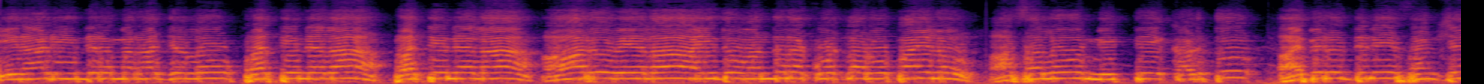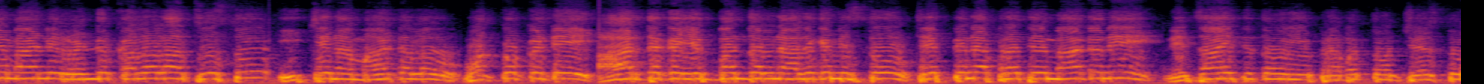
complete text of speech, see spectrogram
ఈనాడు ఇందిరమ్మ రాజ్యంలో ప్రతి నెల ప్రతి నెల ఆరు వేల ఐదు వందల కోట్ల రూపాయలు అసలు మిత్తి కడుతూ అభివృద్ధిని సంక్షేమాన్ని రెండు కళ్ళలా చూస్తూ ఇచ్చిన మాటలు ఒక్కొక్కటి ఆర్థిక ఇబ్బందులను అధిగమిస్తూ చెప్పిన ప్రతి మాటని నిజాయితీతో ఈ ప్రభుత్వం చేస్తూ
